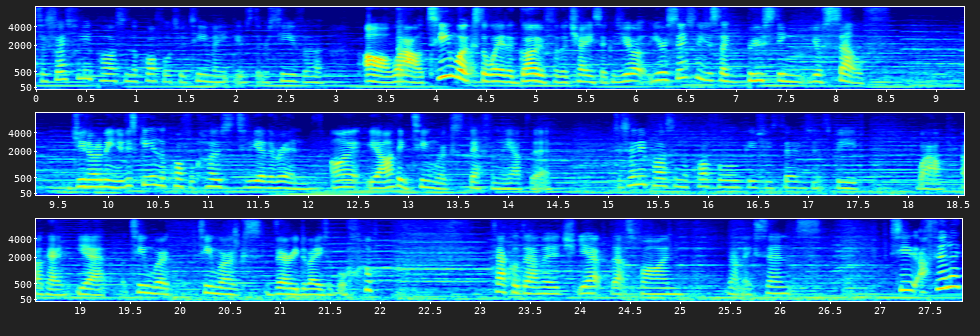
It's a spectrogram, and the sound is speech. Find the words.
Successfully passing the quaffle to a teammate gives the receiver Oh wow, teamwork's the way to go for the chaser because you're you're essentially just like boosting yourself. Do you know what I mean? You're just getting the quaffle closer to the other end. I yeah, I think teamwork's definitely up there. Successfully passing the quaffle gives you 30% speed. Wow. Okay. Yeah. Teamwork. Teamwork's very debatable. Tackle damage. Yep, that's fine. That makes sense. See, I feel like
